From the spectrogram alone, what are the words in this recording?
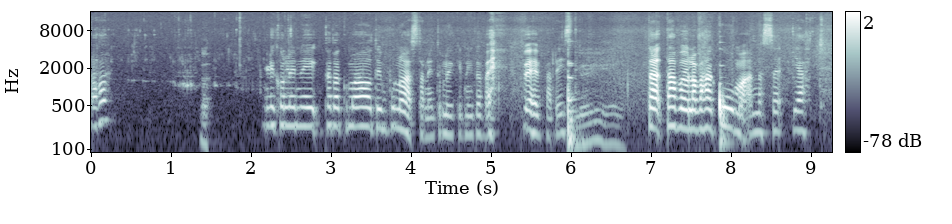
Oho. No. Eli kun oli niin, kato kun mä otin punaista, niin tulikin niitä ve- veeväristä. Niin, Tää, tää voi olla vähän kuuma, anna se jäähtyä.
